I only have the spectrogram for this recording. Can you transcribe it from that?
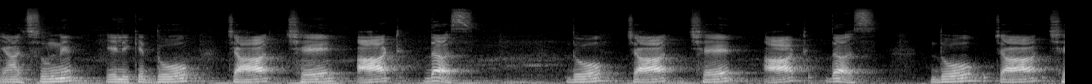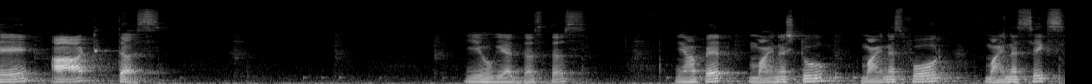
यहाँ शून्य, ये लिखे दो, चार छ आठ, दस। दो, चार छ आठ, दस। दो, चार छ आठ, दस। ये हो गया दस दस। यहाँ पर minus two, minus four, minus six.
